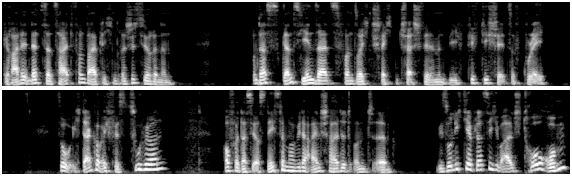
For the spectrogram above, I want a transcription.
gerade in letzter Zeit von weiblichen Regisseurinnen. Und das ganz jenseits von solchen schlechten Trash-Filmen wie Fifty Shades of Grey. So, ich danke euch fürs Zuhören, hoffe, dass ihr das nächste Mal wieder einschaltet und äh, Wieso liegt hier plötzlich überall Stroh rum?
